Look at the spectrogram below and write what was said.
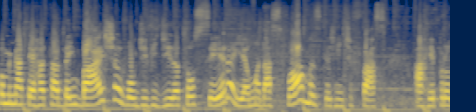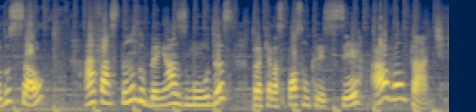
como minha terra está bem baixa, vou dividir a touceira e é uma das formas que a gente faz a reprodução, afastando bem as mudas para que elas possam crescer à vontade.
